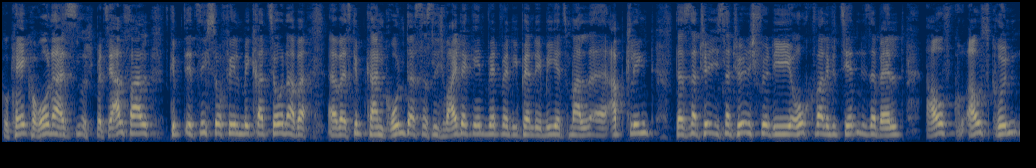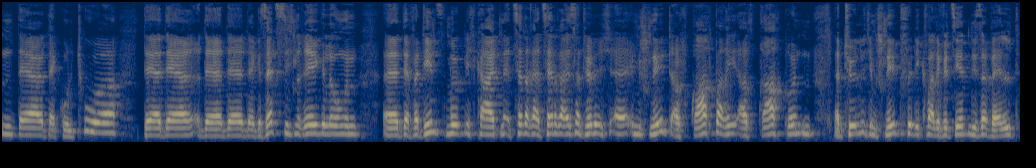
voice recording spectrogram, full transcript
okay, Corona ist ein Spezialfall, es gibt jetzt nicht so viel Migration, aber, aber es gibt keinen Grund, dass das nicht weitergehen wird, wenn die Pandemie jetzt mal äh, abklingt. Das ist natürlich, ist natürlich für die Hochqualifizierten dieser Welt auf, aus Gründen der, der Kultur, der, der, der, der, der gesetzlichen Regelungen, äh, der Verdienstmöglichkeiten etc. etc. ist natürlich äh, im Schnitt aus, Sprachbarri aus Sprachgründen natürlich im Schnitt für die Qualifizierten dieser Welt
